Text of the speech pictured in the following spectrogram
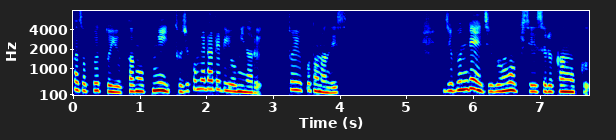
家族という監獄に閉じ込められるようになるということなんです。自分で自分を規制する監獄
